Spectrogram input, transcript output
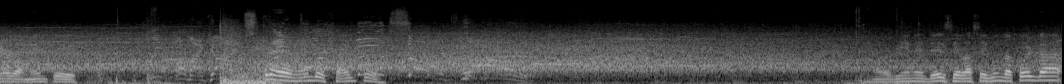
nuevamente. Tremendo salto. Ahora viene desde la segunda cuerda.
